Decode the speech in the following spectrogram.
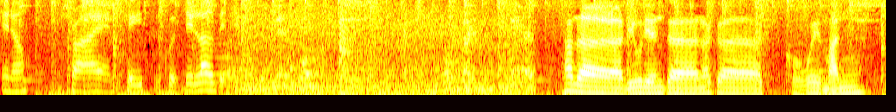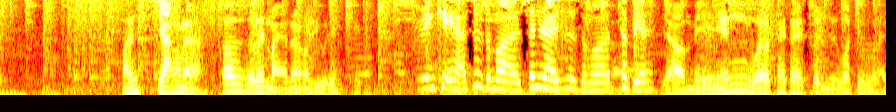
you know, try and taste the food. They love it. 的榴莲的那个口味蛮蛮香的，到时候来买那个榴莲 cake。Durian cake 还是什么生日还是什么特别？呀，每年我太太生日我就来。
